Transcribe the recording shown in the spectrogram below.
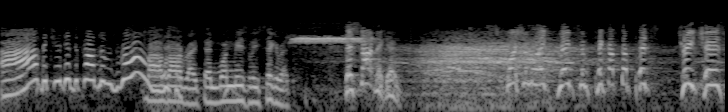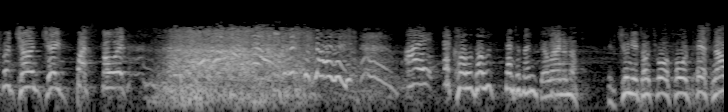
ah, but you did the problems wrong. Well, all right, then one measly cigarette. They're starting again. Squash 'em like grapes and pick up the pits. Three cheers for John J. Buskowitz. Mr. Riley, I echo those sentiments. They're lining up. If Junior don't throw a forward pass now,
